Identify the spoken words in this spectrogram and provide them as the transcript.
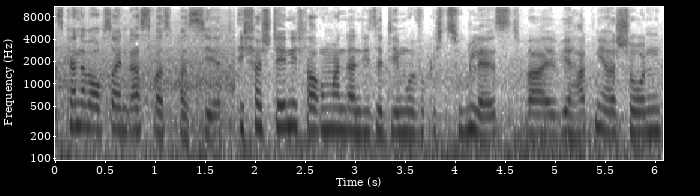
Es kann aber auch sein, dass was passiert. Ich verstehe nicht, warum man dann diese Demo wirklich zulässt, weil wir hatten ja schon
